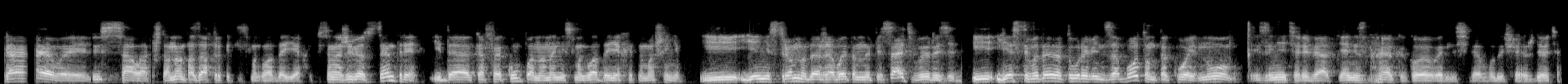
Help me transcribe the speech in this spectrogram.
Каева писала, что она позавтракать не смогла доехать. То есть она живет в центре, и до кафе Кумпан она не смогла доехать на машине. И ей не стрёмно даже об этом написать, выразить. И если вот этот уровень забот, он такой, ну, извините, ребят, я не знаю, какое вы для себя будущее ждете.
